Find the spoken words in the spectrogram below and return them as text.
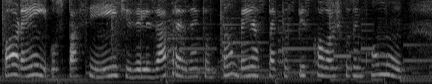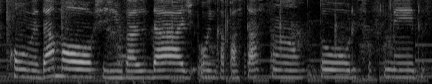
Porém, os pacientes eles apresentam também aspectos psicológicos em comum, como medo da morte, de invalidade ou incapacitação, dores, sofrimentos.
